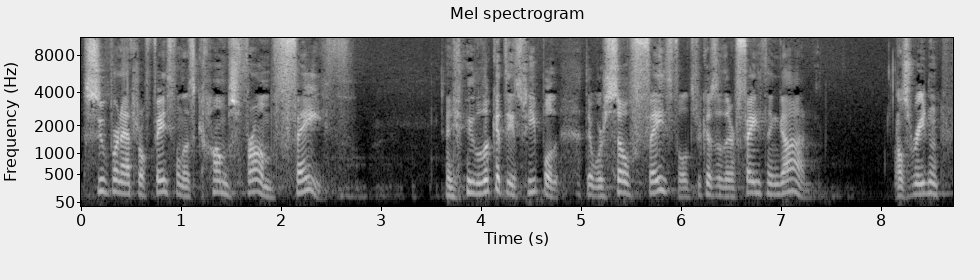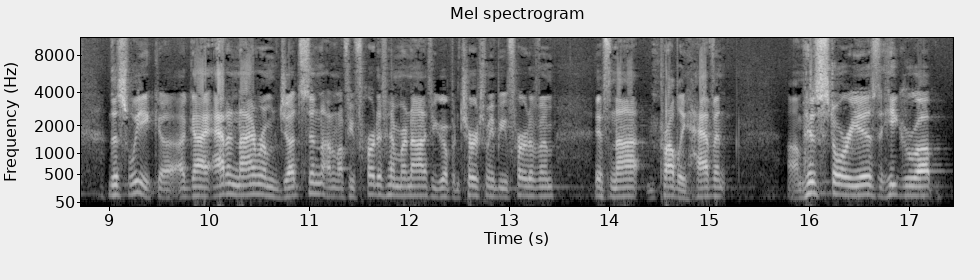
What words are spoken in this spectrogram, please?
Supernatural faithfulness comes from faith. And you look at these people that were so faithful, it's because of their faith in God. I was reading this week uh, a guy, Adoniram Judson. I don't know if you've heard of him or not. If you grew up in church, maybe you've heard of him. If not, probably haven't. Um, his story is that he grew up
